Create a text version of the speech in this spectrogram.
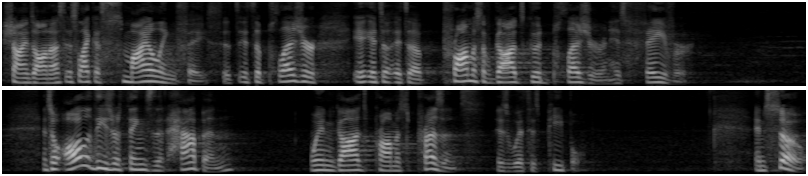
shines on us, it's like a smiling face. It's, it's a pleasure, it's a, it's a promise of God's good pleasure and his favor. And so all of these are things that happen when God's promised presence is with his people. And so,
